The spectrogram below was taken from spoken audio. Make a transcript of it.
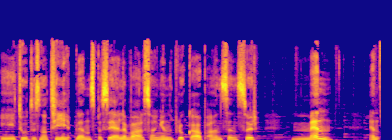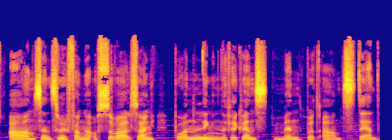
I 2010 ble den spesielle hvalsangen plukka opp av en sensor, men en annen sensor fanga også hvalsang på en lignende frekvens, men på et annet sted.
